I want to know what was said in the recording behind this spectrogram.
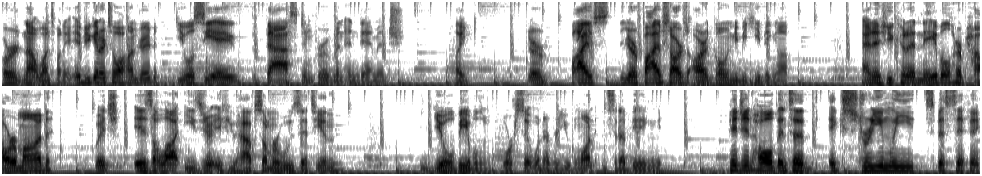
or not 120, if you get her to 100, you will see a vast improvement in damage. Like your five, your five stars aren't going to be keeping up. And if you could enable her power mod, which is a lot easier if you have Summer Wu Zetian, you'll be able to force it whenever you want instead of being pigeonholed into extremely specific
